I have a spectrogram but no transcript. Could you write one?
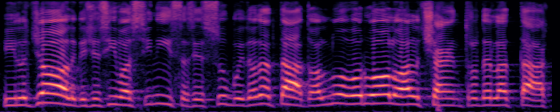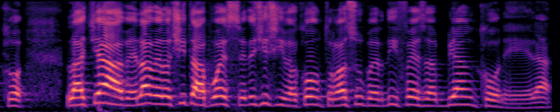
Il Gioli, decisivo a sinistra, si è subito adattato al nuovo ruolo al centro dell'attacco. La chiave, la velocità può essere decisiva contro la super difesa bianconera.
